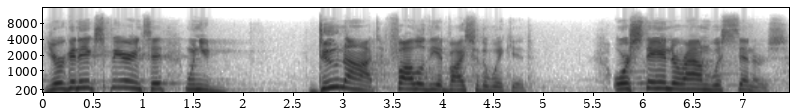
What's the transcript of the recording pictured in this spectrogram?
you're going to experience it when you do not follow the advice of the wicked or stand around with sinners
